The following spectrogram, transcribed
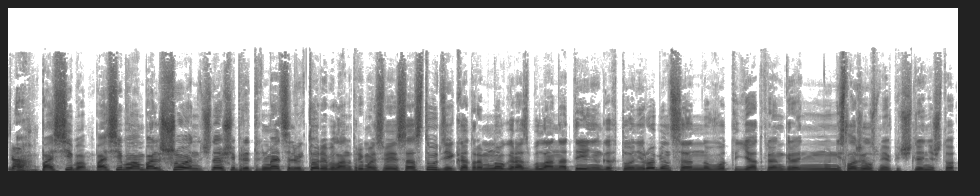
да. Спасибо. Спасибо вам большое. Начинающий предприниматель Виктория была на прямой связи со студией, которая много раз была на тренингах Тони Робинса. Но вот я, откровенно говоря, ну, не сложилось у меня впечатление, что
